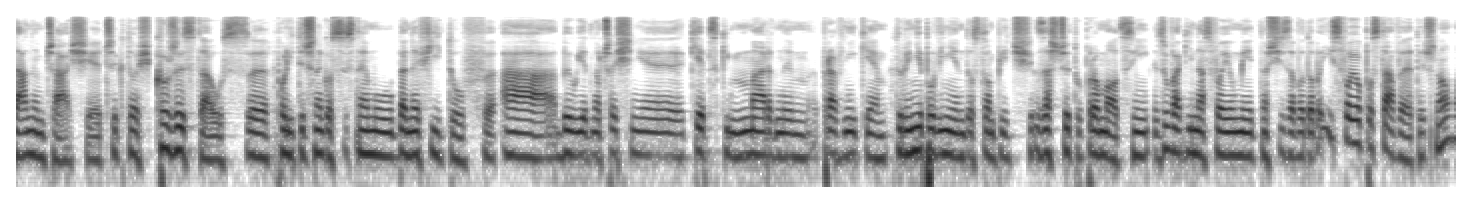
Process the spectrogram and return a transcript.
danym czasie, czy ktoś korzystał z politycznego systemu benefitów, a był jednocześnie kiepskim, marnym prawnikiem, który nie powinien dostąpić zaszczytu promocji z uwagi na swoje umiejętności zawodowe i swoją postawę etyczną,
